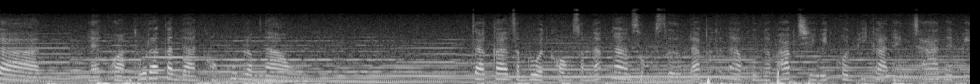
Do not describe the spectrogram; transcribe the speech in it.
การ และความทุรกันดารของภูมิลำเนา จากการสำรวจของสำนักงานส่งเสริมและพัฒนาคุณภาพชีวิตคนพิการแห่งชาติในปี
